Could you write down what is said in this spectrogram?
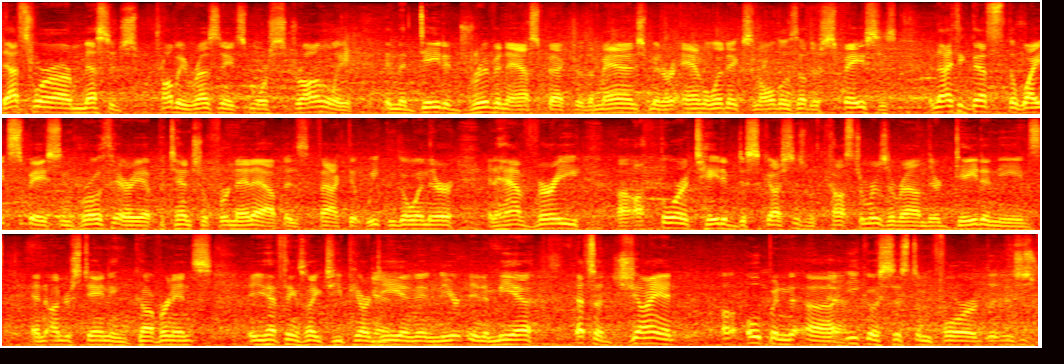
That's where our message probably resonates more strongly in the data-driven aspect or the management or analytics and all those other spaces. And I think that's the white space and growth growth area potential for NetApp is the fact that we can go in there and have very uh, authoritative discussions with customers around their data needs and understanding governance. And you have things like GDPR yeah. and in, in EMEA, that's a giant uh, open uh, yeah. ecosystem for just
